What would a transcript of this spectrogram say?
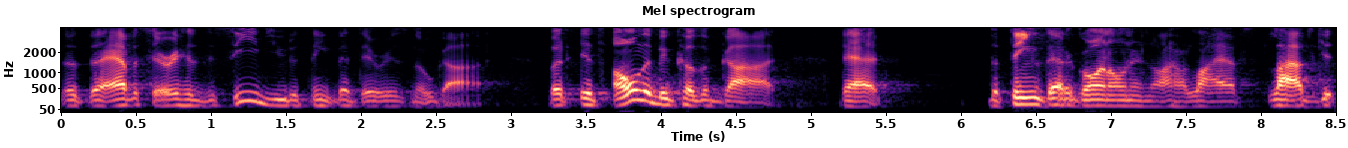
The, the adversary has deceived you to think that there is no God. But it's only because of God that the things that are going on in our lives, lives get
